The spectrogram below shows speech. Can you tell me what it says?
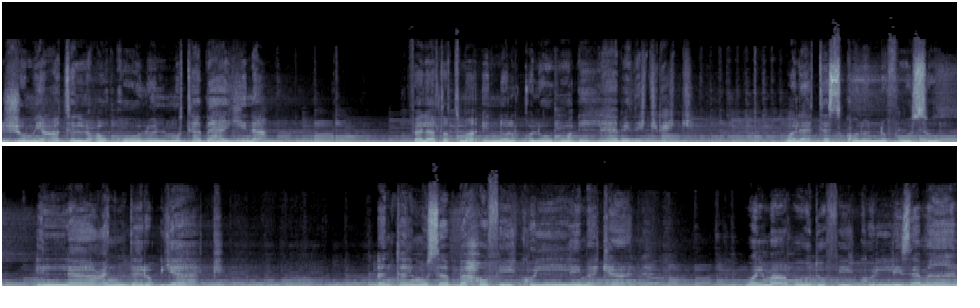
جمعت العقول المتباينة. فلا تطمئن القلوب إلا بذكرك ولا تسكن النفوس إلا عند رؤياك. أنت المسبح في كل مكان. والمعبود في كل زمان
